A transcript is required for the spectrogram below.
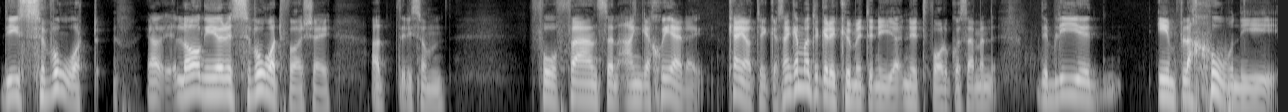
det är svårt. Ja, lagen gör det svårt för sig att liksom få fansen engagerade, kan jag tycka. Sen kan man tycka det är kul med nya, nytt folk och så, här, men det blir ju inflation i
